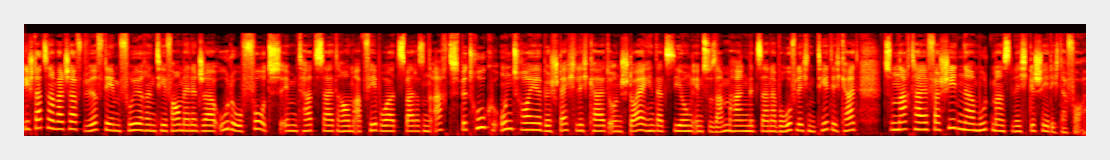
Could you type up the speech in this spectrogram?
Die Staatsanwaltschaft wirft dem früheren TV-Manager Udo Voth im Tatzeitraum ab Februar 2008 Betrug, Untreue, Bestechlichkeit und Steuerhinterziehung im Zusammenhang mit seiner beruflichen Tätigkeit zum Nachteil verschiedener mutmaßlich Geschädigter vor.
